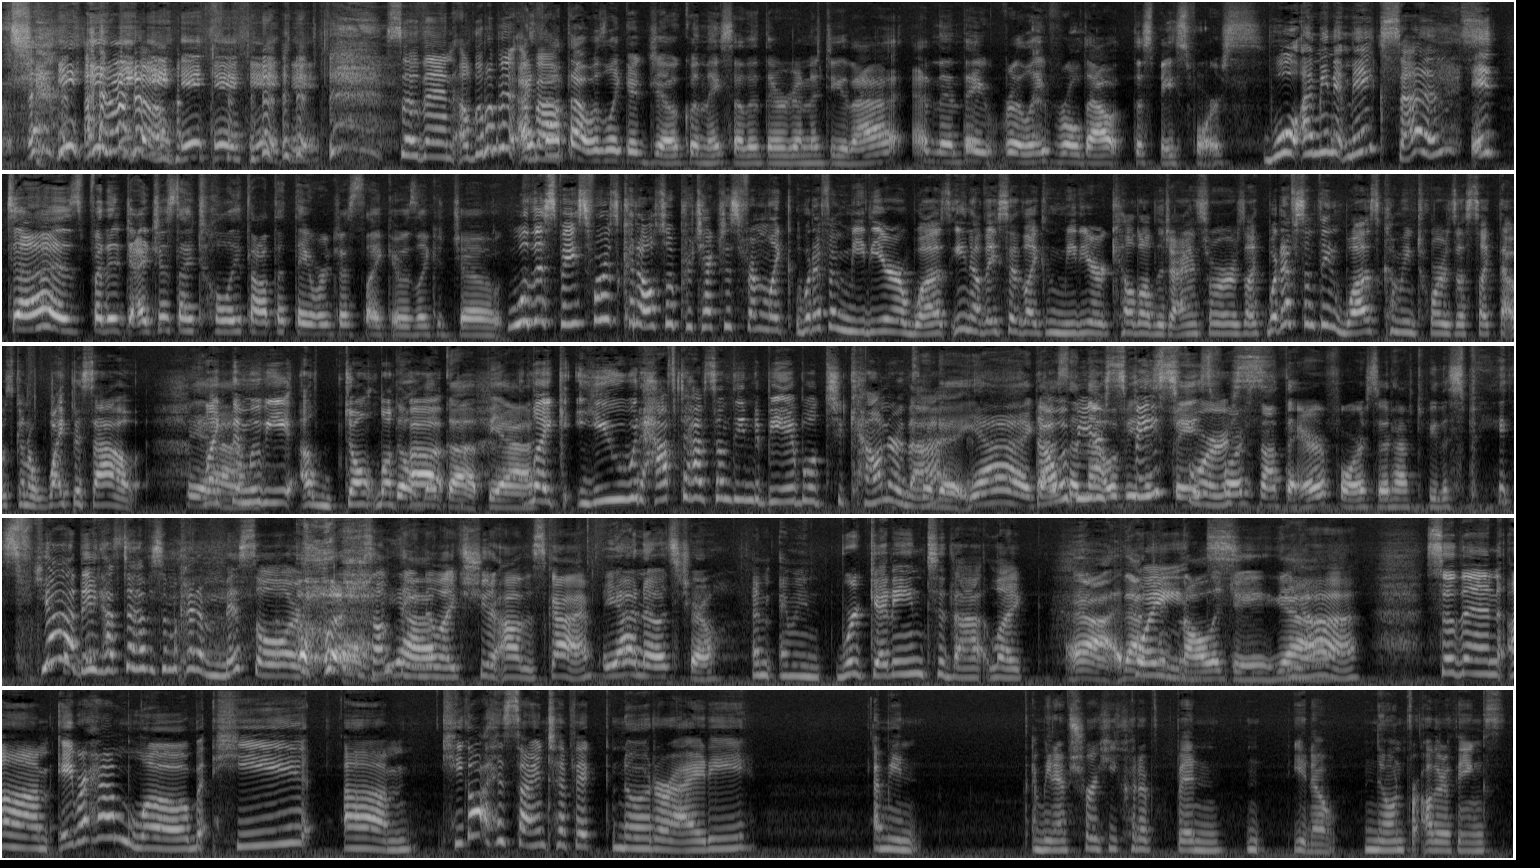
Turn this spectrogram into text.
I don't. So then a little bit I about thought that was like a joke when they said that they were going to do that, and then they really rolled out the Space Force. well, I mean, it makes sense. It does, but it, I just I totally thought that they were just like it was like a joke. Well, the Space Force could also protect us from, like, what if a meteor was, you know, they said, like, a meteor killed all the dinosaurs. Like, what if something was coming towards us, like, that was going to wipe us out? Like the movie uh, Don't Look Don't Up. look up, yeah. Like, you would have to have something to be able to counter that. Yeah, I guess would be that your would be the Space Space Force. Force. not the Air Force. It would have to be the Space Force. Yeah, they'd have to have some kind of missile or something Yeah. to, like, shoot it out of the sky. Yeah, no, it's true. I, I mean, we're getting to that, like, Yeah, that point. technology. Yeah. So then, um, Abraham Loeb, he um, he got his scientific notoriety. I mean, I mean, I'm sure he could have been, you know, known for other things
